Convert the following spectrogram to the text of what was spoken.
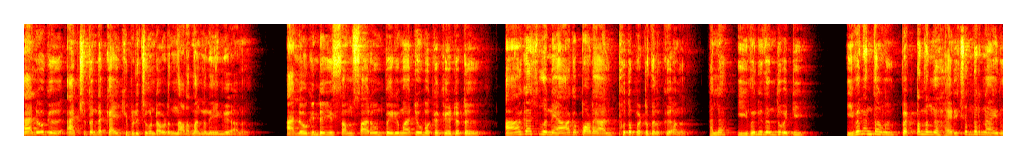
അലോക് അച്യുതന്റെ കൈക്ക് പിടിച്ചുകൊണ്ട് അവിടെ നടന്നങ്ങ് നീങ്ങുകയാണ്. അലോകിന്റെ ഈ സംസാരവും പെരുമാറ്റവും ഒക്കെ കേട്ടിട്ട് ആകാശ് തന്നെ ആകെപ്പാടെ അത്ഭുതപ്പെട്ടു നിൽക്കുകയാണ്. അല്ല ഇവൻ ഇതെന്തു പറ്റി? ഇവൻ എന്താണ് പെട്ടെന്നങ്ങ് ഹരിചന്ദ്രനായത്?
